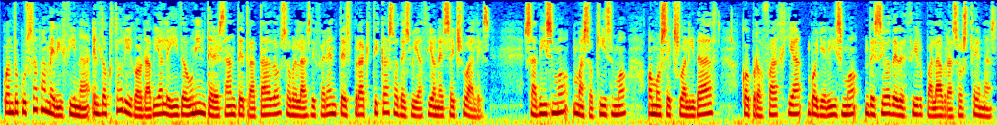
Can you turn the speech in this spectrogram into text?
Cuando cursaba medicina, el doctor Igor había leído un interesante tratado sobre las diferentes prácticas o desviaciones sexuales sadismo, masoquismo, homosexualidad, coprofagia, boyerismo, deseo de decir palabras obscenas.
